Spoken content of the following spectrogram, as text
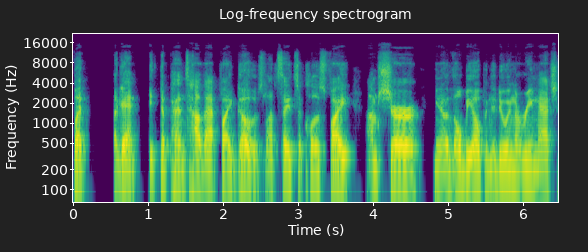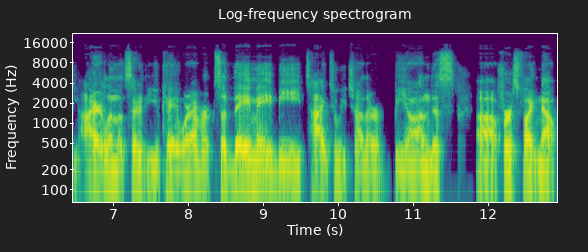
but again, it depends how that fight goes. Let's say it's a close fight. I'm sure, you know, they'll be open to doing a rematch in Ireland, let's say, or the UK, wherever. So they may be tied to each other beyond this uh, first fight. Now,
